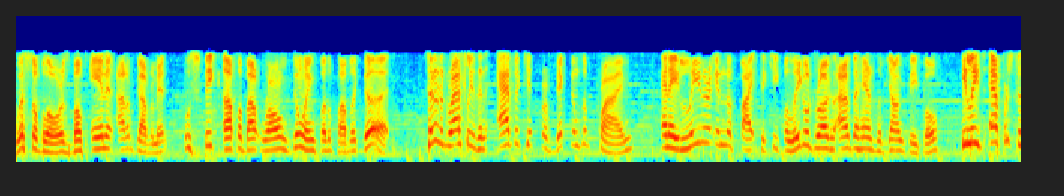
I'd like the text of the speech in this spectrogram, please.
whistleblowers, both in and out of government, who speak up about wrongdoing for the public good. Senator Grassley is an advocate for victims of crime and a leader in the fight to keep illegal drugs out of the hands of young people. He leads efforts to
